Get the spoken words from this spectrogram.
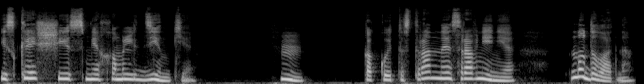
Искрящие смехом льдинки. Хм, какое-то странное сравнение. Ну да ладно.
